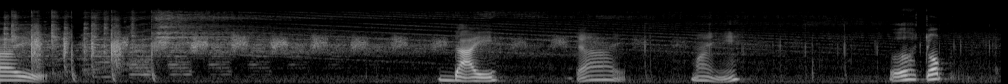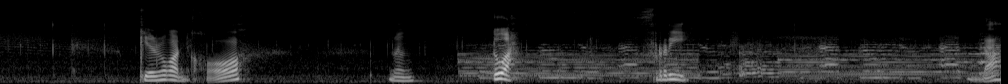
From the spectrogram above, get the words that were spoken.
้ได้ได้ไหม เออ จบ เขียนไว้ก่อนขอหนึ่งตัว ฟรี ได้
